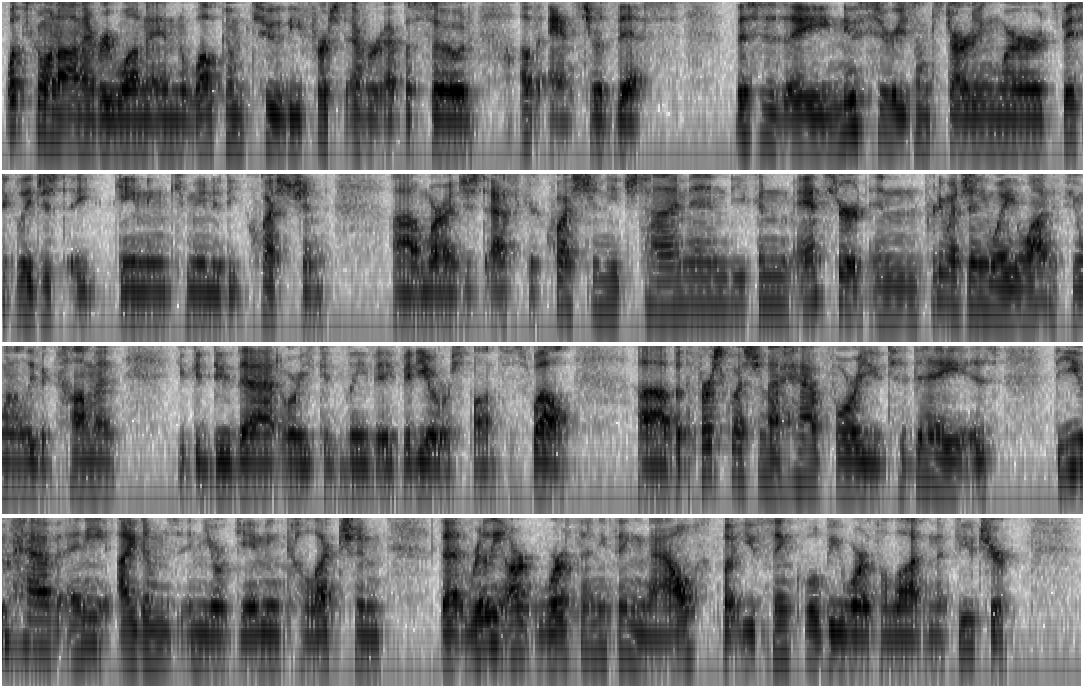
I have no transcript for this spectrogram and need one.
What's going on everyone and welcome to the first ever episode of Answer This. This is a new series I'm starting where it's basically just a gaming community question um, where I just ask a question each time and you can answer it in pretty much any way you want. If you want to leave a comment you could do that or you could leave a video response as well. Uh, but the first question I have for you today is do you have any items in your gaming collection that really aren't worth anything now, but you think will be worth a lot in the future.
